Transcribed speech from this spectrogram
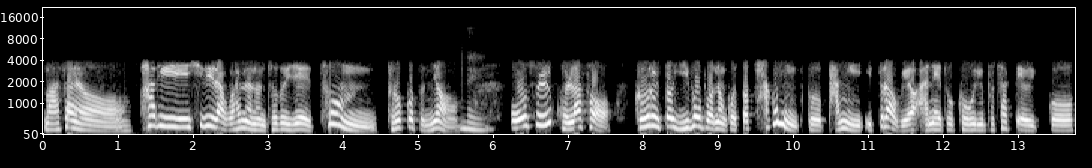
맞아요. 탈의실이라고 하면은 저도 이제 처음 들었거든요. 네. 옷을 골라서 그거를 또 입어보는 그 또 작은 그 방이 있더라고요. 안에도 거울이 부착되어 있고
